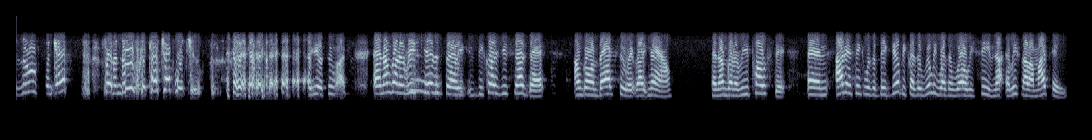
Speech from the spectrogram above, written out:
the news forget, so the news could catch up with you. You're too much. And I'm going to reshare the story because you said that. I'm going back to it right now, and I'm going to repost it. and I didn't think it was a big deal because it really wasn't well received. Not at least not on my page.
